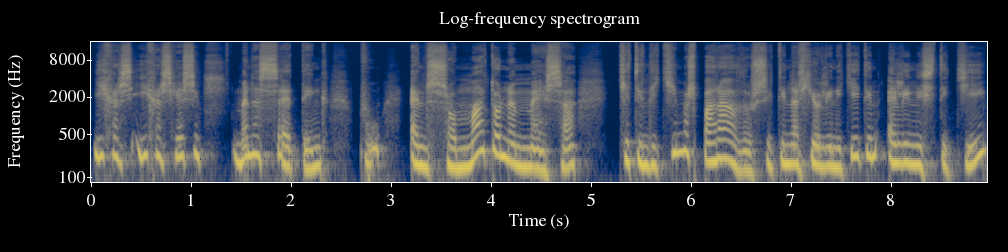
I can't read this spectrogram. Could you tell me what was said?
είχαν, είχαν σχέση με ένα setting που ενσωμάτωνε μέσα και την δική μας παράδοση, την αρχαιολινική, την ελληνιστικη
